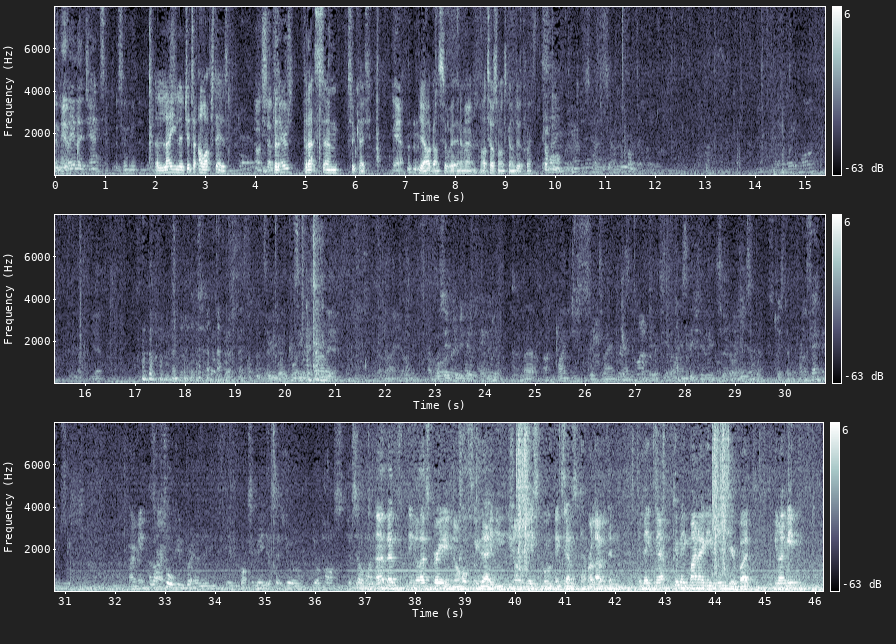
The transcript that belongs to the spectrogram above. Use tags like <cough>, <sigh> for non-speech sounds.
It's in here. Layla Jensen. It's in here. A Layla Jit- Oh, upstairs. Oh, she's For, the, for that um, suitcase. Yeah. Yeah, I'll go and sort it in a minute. I'll tell someone to go and do it for me. Come on, man. I just said to Andy again, Andy who is A lot of talk in Britain in, in boxing media says you're you're past yourself. And that's you know that's great. You know, hopefully that you, you know Jason Booth thinks that September 11th, and it make me could make my night even easier. But you know what I mean.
